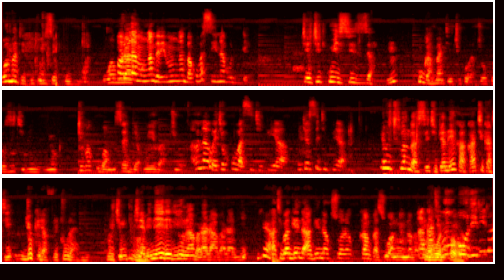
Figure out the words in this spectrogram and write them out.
wama tetukuyise kuvuma wabula muŋŋambe byemuŋŋamba kuba sirina budde kyekikuyisizza hmm? kugamba nti ekikolwa kyokoze kibi nnyo tebakuba musajja bwe batyo. Nawe ekyokuba si kipya ekyo si kipya. Nekiba nga si kipya naye kakati kati jjukira ffe tulabye buli kimu tukirabye naye era eriyo n'abalala abalabye. Kati bagenda agenda kuswala ku kampasi wano kati mumbuulirira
